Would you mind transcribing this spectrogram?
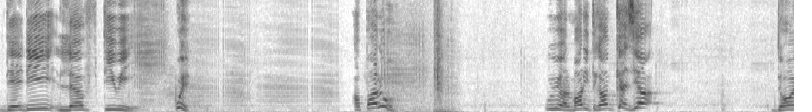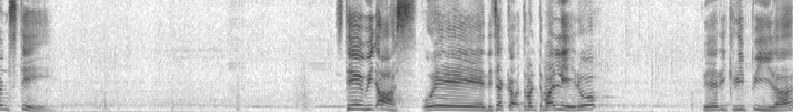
Daddy love TV. Weh. Apa lu? Wih, almari terangkat siap. Don't stay. Stay with us. Weh, dia cakap terbalik-terbalik tu. Very creepy lah.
